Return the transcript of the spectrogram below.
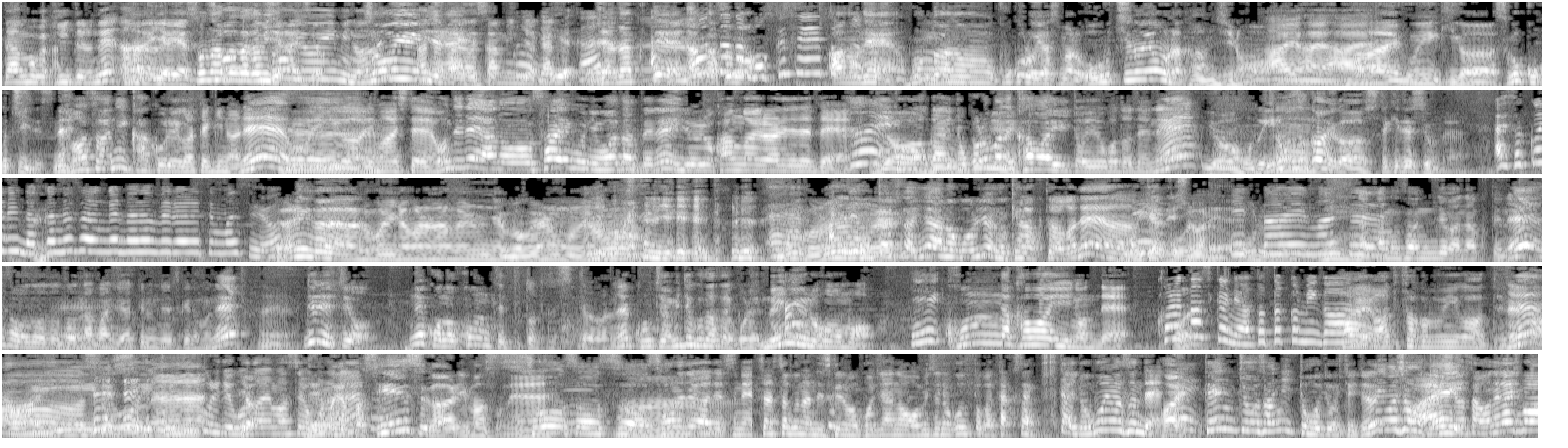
暖房が効いてるね。あ いやいやそんな温かみじゃないですよ。そういう意味のね。そういう意味じゃないですよ。温かみじゃなくて。なくてなんかその木製あのね本当あの心休まるお家のような感じのはいはいははい雰囲気がすごく心地いいですねい。まさに隠れ家的なね、雰囲気がありまして。ほんでね、あの、最後にわたってね、いろいろ考えられてて、はい細かいところまで可愛いということでね。いや本当色使いが素敵ですよねあそこに中野さんが並べられてますよ。誰がそこに中野さんがいるんだよバカ野郎もね いやいや、誰あでも確かにね、あのゴリラのキャラクターがね、ゴリラでしょあれいっぱいいますうん中野さんではなくてね、そうそうそう、そんな感じでやってるんですけどもね。ねでですよ、ね、このコンセプトとしてはね、こちら見てください、これ、メニューの方も。え、こんな可愛いので、これ確かに温かみがはい、ある。温かみがあってね。あーいいですねごい手作りでございますよ、これやでもやっぱ。センスがありますねそうそうそうう。んそれではですね、早速なんですけども、こちらのお店のこととかたくさん聞きたいと思いますんで、はい。店長さんに登場していただきましょう。はい。店長さんお願いしま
